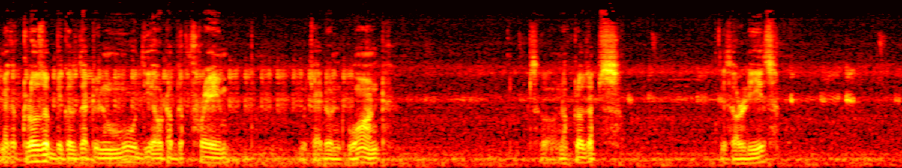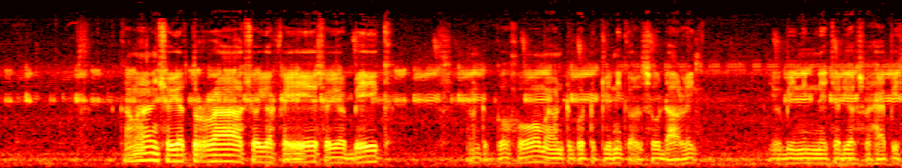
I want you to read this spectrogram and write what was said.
make a close-up because that will move the out of the frame which I don't want so no close-ups. This already is come on show your turra show your face show your beak. I want to go home I want to go to clinic also darling. You being in nature you're so happy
